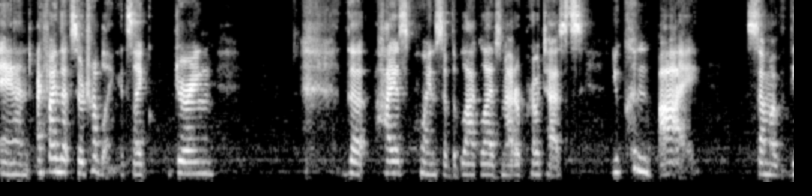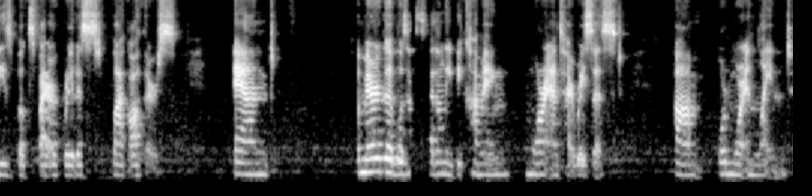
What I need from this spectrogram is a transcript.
and I find that so troubling. It's like during the highest points of the Black Lives Matter protests, you couldn't buy some of these books by our greatest Black authors. And America wasn't suddenly becoming more anti-racist um, or more enlightened.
